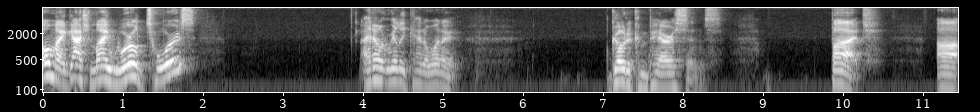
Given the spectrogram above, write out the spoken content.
oh my gosh, my world tours, I don't really kind of want to go to comparisons. But uh,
